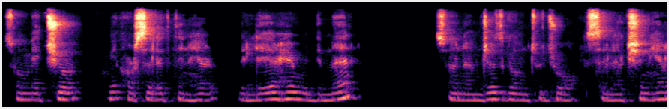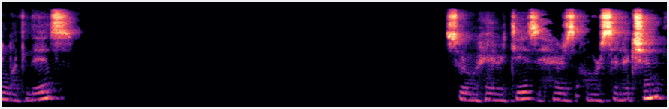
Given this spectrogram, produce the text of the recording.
So make sure we are selecting here the layer here with the man. So now I'm just going to draw a selection here like this. So here it is here's our selection.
